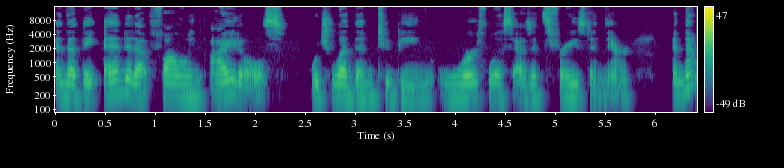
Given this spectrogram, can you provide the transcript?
and that they ended up following idols, which led them to being worthless, as it's phrased in there. And that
